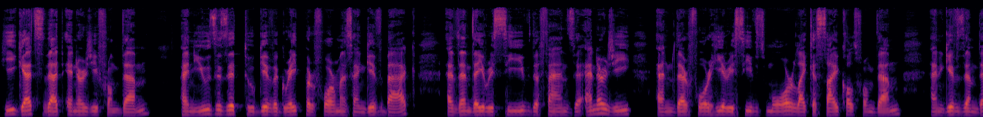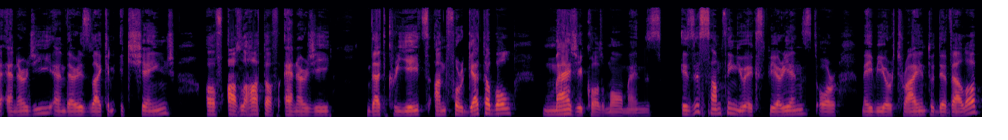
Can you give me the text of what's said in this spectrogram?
he gets that energy from them and uses it to give a great performance and give back. And then they receive the fans the energy, and therefore he receives more like a cycle from them and gives them the energy. And there is like an exchange of a lot of energy that creates unforgettable, magical moments. Is this something you experienced, or maybe you're trying to develop,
